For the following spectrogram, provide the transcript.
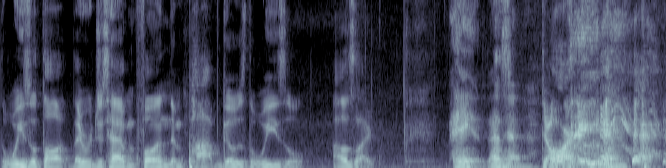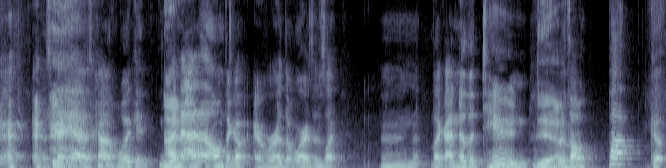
the weasel thought they were just having fun. Then pop goes the weasel. I was like, man, that's dark. That's kinda, yeah, that's kind of wicked. I, Yeah. I don't think I've ever heard the words. It was like, uh, like I know the tune. Yeah. But it's all pop. Go,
